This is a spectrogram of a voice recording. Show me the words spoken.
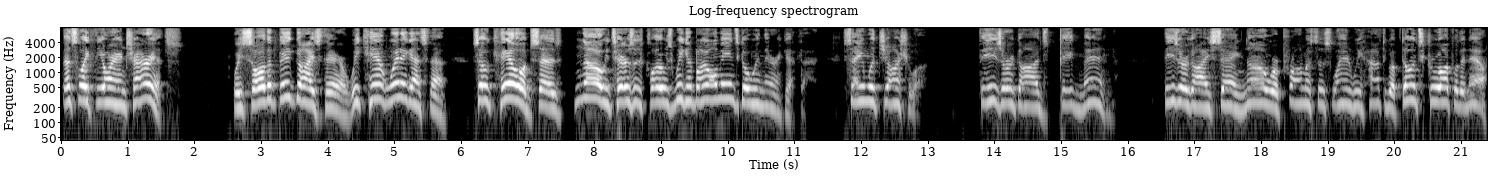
that's like the Iron Chariots. We saw the big guys there. We can't win against them. So Caleb says, No, he tears his clothes. We can by all means go in there and get that. Same with Joshua. These are God's big men. These are guys saying, No, we're promised this land. We have to go up. Don't screw up with it now.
